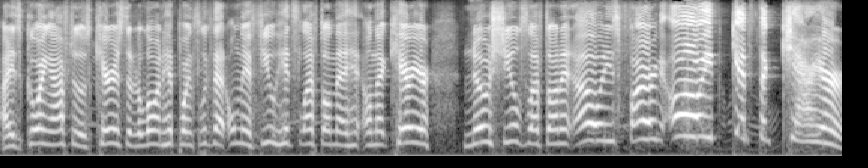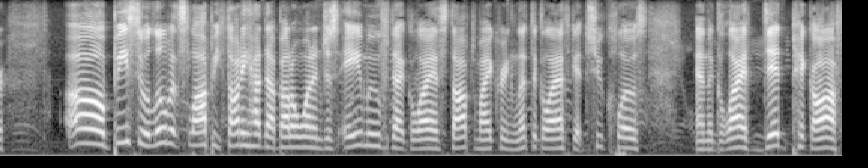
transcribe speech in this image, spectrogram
and he's going after those carriers that are low on hit points. Look at that, only a few hits left on that on that carrier. No shields left on it. Oh, and he's firing. Oh, he gets the carrier. Oh, Bisu a little bit sloppy. Thought he had that battle won and just A moved that Goliath, stopped microing, let the Goliath get too close, and the Goliath did pick off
